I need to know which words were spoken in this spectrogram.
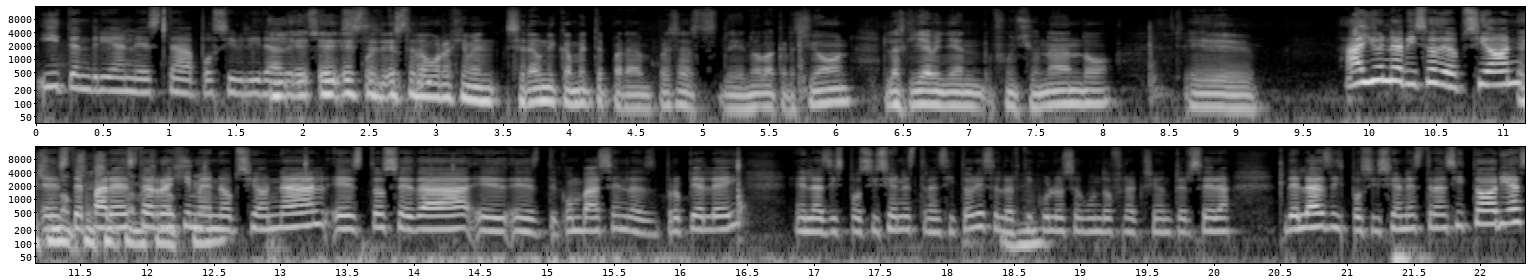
y tendrían esta posibilidad de... E, e, este, este nuevo régimen será únicamente para empresas de nueva creación, las que ya venían funcionando. Eh, hay un aviso de opción este, para este régimen opcional. Esto se da eh, este, con base en la propia ley, en las disposiciones transitorias, el artículo segundo, fracción tercera de las disposiciones transitorias.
